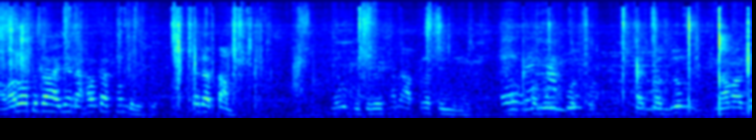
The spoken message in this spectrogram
আমারও অতটা আইডিয়া না হালকা সুন্দর হয়েছে। এটা তাম। মুরব্বী তো এখানে আপনারা তিনজন হয়েছিল চার পাঁচজন নামাজি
